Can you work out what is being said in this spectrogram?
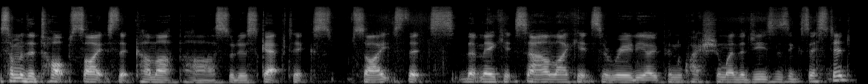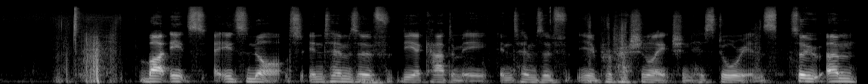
some of the top sites that come up are sort of skeptics sites that's, that make it sound like it's a really open question whether Jesus existed but it's it's not in terms of the academy, in terms of you know, professional ancient historians. So um,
